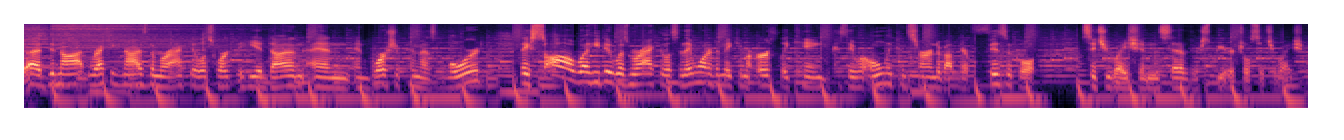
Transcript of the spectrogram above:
uh, did not recognize the miraculous work that he had done and, and worship him as Lord, they saw what he did was miraculous and they wanted to make him an earthly king because they were only concerned about their physical situation instead of their spiritual situation.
